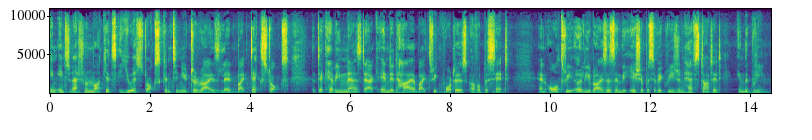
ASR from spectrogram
In international markets, US stocks continued to rise, led by tech stocks. The tech heavy Nasdaq ended higher by three quarters of a percent, and all three early rises in the Asia Pacific region have started in the green.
